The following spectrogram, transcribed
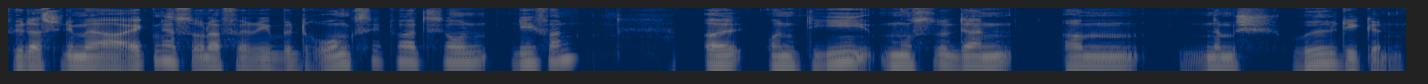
für das schlimme Ereignis oder für die Bedrohungssituation liefern. Äh, und die musst du dann, ähm, 'nem Schuldigen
